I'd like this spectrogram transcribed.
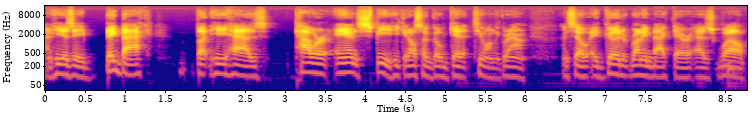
and he is a big back, but he has power and speed. He can also go get it too on the ground. And so a good running back there as well.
